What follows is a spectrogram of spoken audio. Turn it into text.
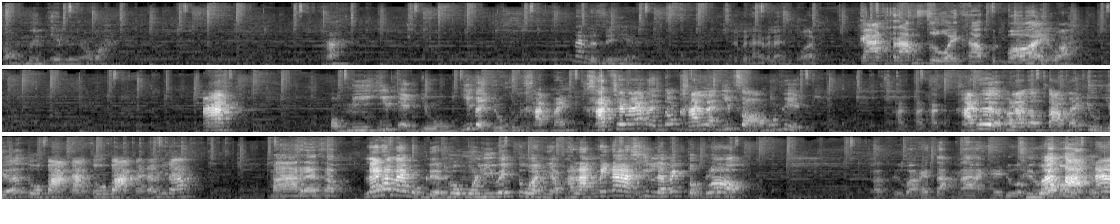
สองหมื่นเอ็มเองเหรอวะ ฮะนั่นน่ะสิเหี้ยไม่เป็นไรไม่เป็นไรคุณบอสการล้างซวยครับคุณบอเท่าสไหร่วะ อะ ผมมี21ยู21ยูคุณคัดไหมคัดใช่ไหมมันต้องคัดแหละ22พูดผิด คัดคัดคัดคัดเถอะพลังต่ำๆแม่งอยู่เยอะตัวบักอะตัวบักอะนะพี่นะมาแล้วครับ แล้วทำไมผมเหลือโทโมรีไว้ตัวเนี่ยพลังไม่น่าขึ้นแล้วแม่งตกรอบ ก็ถือว่าให้ต่างหน้าให้ดูถือว่าต่างหน้า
